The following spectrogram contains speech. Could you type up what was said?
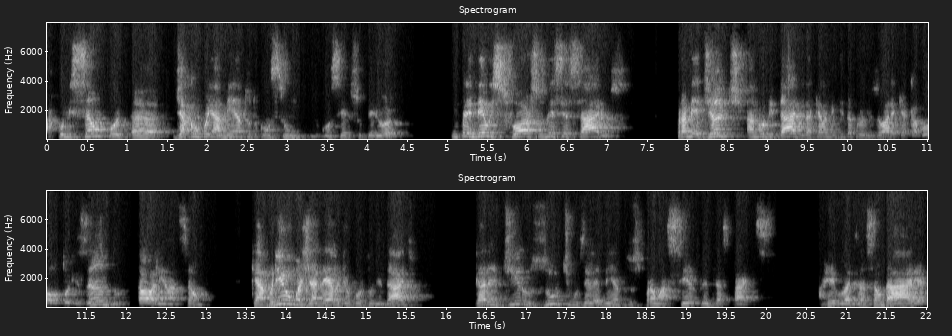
a Comissão de Acompanhamento do Consumo do Conselho Superior, empreendeu esforços necessários para, mediante a novidade daquela medida provisória que acabou autorizando tal alienação, que abriu uma janela de oportunidade, garantir os últimos elementos para um acerto entre as partes, a regularização da área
